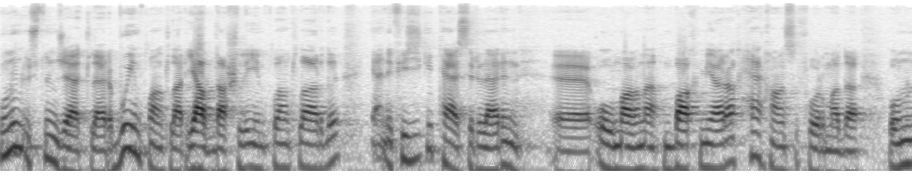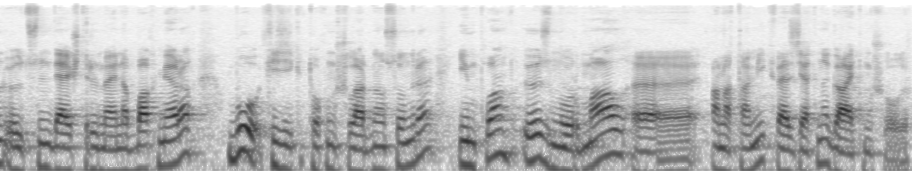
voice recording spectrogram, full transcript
Bunun üstün cəhətləri bu implantlar yaddaşlı implantlardır. Yəni fiziki təsirlərin olmağına baxmayaraq, hər hansı formada onun ölçüsünün dəyişdirilməyinə baxmayaraq, bu fiziki toxunuşlardan sonra implant öz normal anatomik vəziyyətinə qayıtmış olur.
